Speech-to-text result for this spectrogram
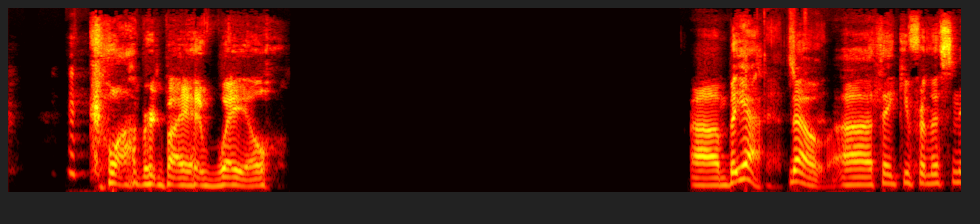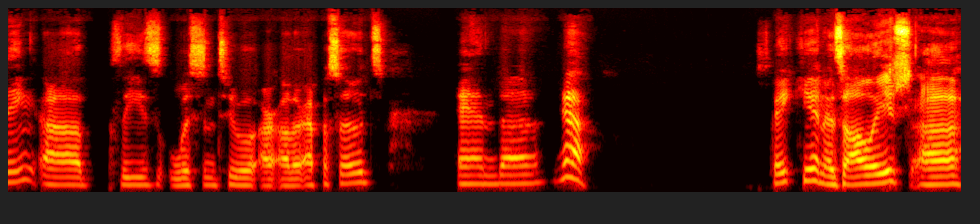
Clobbered by a whale. Um, but yeah, That's no. Uh, thank you for listening. Uh, please listen to our other episodes, and uh, yeah, thank you. And as always, uh,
